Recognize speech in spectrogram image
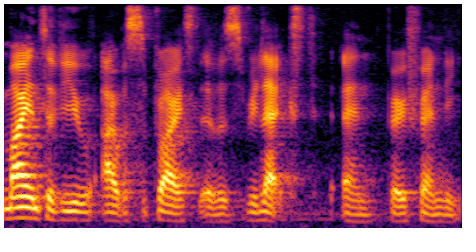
my interview, I was surprised. It was relaxed and very friendly.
